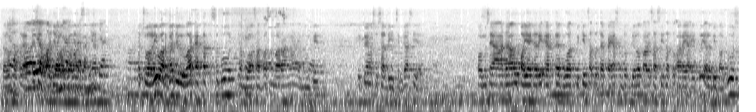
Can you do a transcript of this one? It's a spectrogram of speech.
dalam Iya. satu Oh, RT iya, siapa aja warganya warga ada warganya sedikit ya. Oh, kecuali warga di luar RT tersebut yang Oke. buang sampah sembarangan ya mungkin itu yang susah dicegah sih ya kalau misalnya ada upaya dari RT buat bikin satu TPS untuk dilokalisasi satu area itu ya lebih bagus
